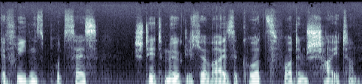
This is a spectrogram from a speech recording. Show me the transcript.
Der Friedensprozess steht möglicherweise kurz vor dem Scheitern.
